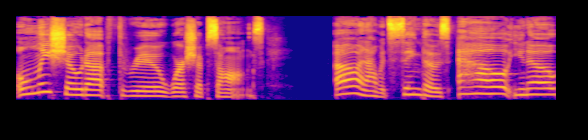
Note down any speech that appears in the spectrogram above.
only showed up through worship songs. Oh, and I would sing those out, you know,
